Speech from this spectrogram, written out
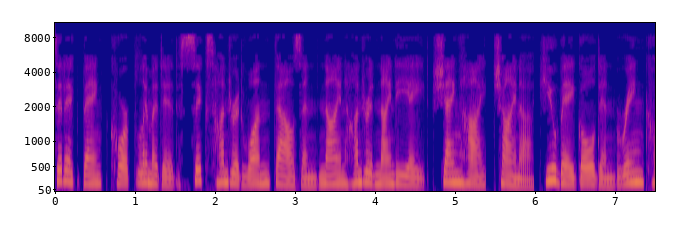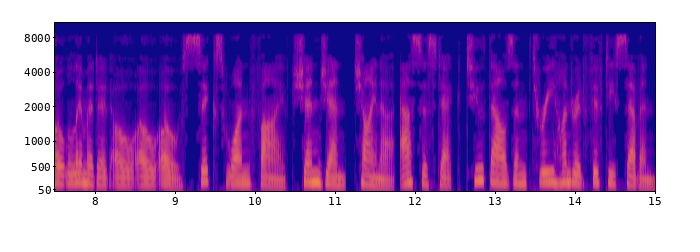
CITIC Bank Corp Limited 601998 Shanghai China Hubei Golden Ring Co Limited 000615 Shenzhen China Asustek 2357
